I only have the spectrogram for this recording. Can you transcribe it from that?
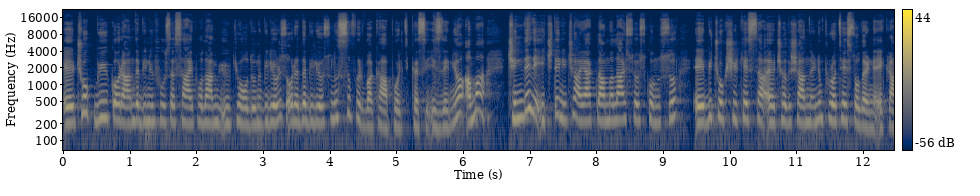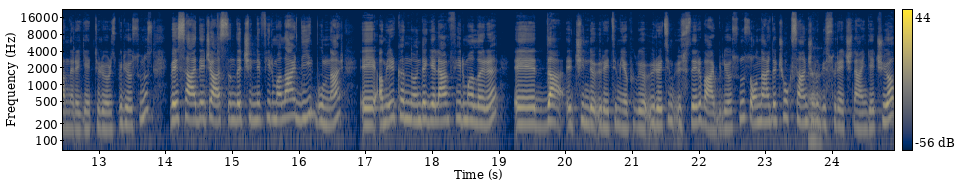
E, çok büyük oranda bir nüfusa sahip olan bir ülke olduğunu biliyoruz. Orada biliyorsunuz sıfır vaka politikası izleniyor. Ama Çin'de de içten içe ayaklanmalar söz konusu. E, Birçok şirket e, çalışanlarının protestolarını ekranlara getiriyoruz biliyorsunuz. Ve sadece aslında Çinli firmalar değil bunlar. E, Amerika'nın önde gelen firmaları e, da Çin'de üretim yapılıyor. Üretim üsleri var biliyorsunuz. Onlar da çok sancılı Evet. bir süreçten geçiyor.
